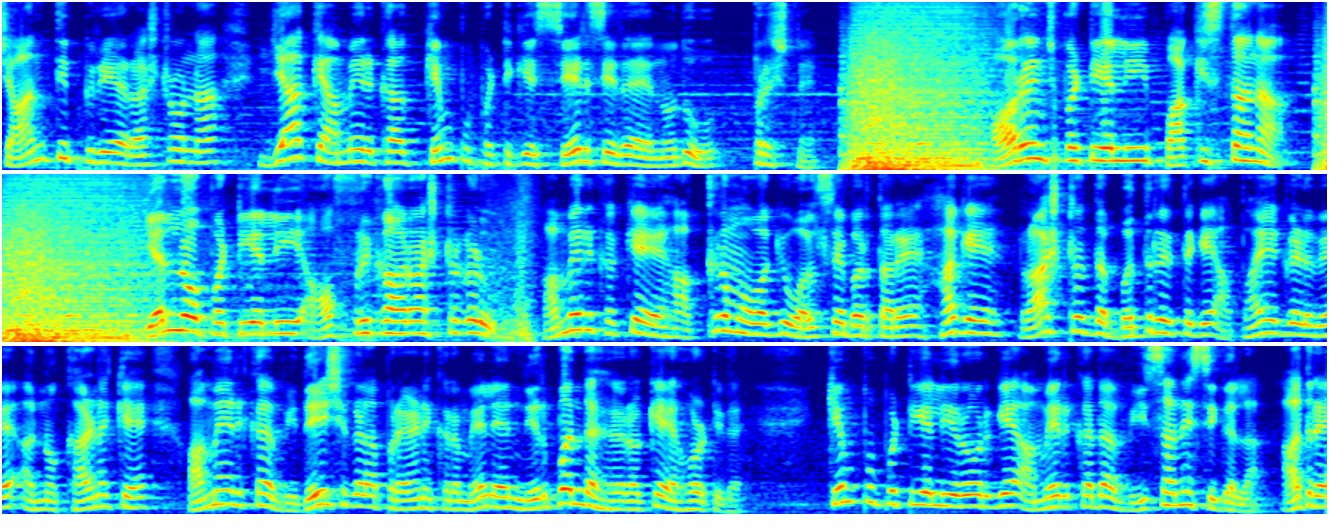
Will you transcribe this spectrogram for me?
ಶಾಂತಿಪ್ರಿಯ ರಾಷ್ಟ್ರವನ್ನು ಯಾಕೆ ಅಮೆರಿಕ ಕೆಂಪು ಪಟ್ಟಿಗೆ ಸೇರಿಸಿದೆ ಅನ್ನೋದು ಪ್ರಶ್ನೆ. ಆರೆಂಜ್ ಪಟ್ಟಿಯಲ್ಲಿ ಪಾಕಿಸ್ತಾನ. ಎಲ್ಲೋ ಪಟ್ಟಿಯಲ್ಲಿ ಆಫ್ರಿಕಾ ರಾಷ್ಟ್ರಗಳು ಅಮೆರಿಕಕ್ಕೆ ಅಕ್ರಮವಾಗಿ ವಲಸೆ ಬರ್ತಾರೆ. ಹಾಗೆ ರಾಷ್ಟ್ರದ ಭದ್ರತೆಗೆ ಅಪಾಯಗಳಿವೆ ಅನ್ನೋ ಕಾರಣಕ್ಕೆ ಅಮೆರಿಕ ವಿದೇಶಗಳ ಪ್ರಯಾಣಿಕರ ಮೇಲೆ ನಿರ್ಬಂಧ ಹೇರೋಕೆ ಹೊರಟಿದೆ. ಕೆಂಪು ಪಟ್ಟಿಯಲ್ಲಿ ಇರೋರಿಗೆ ಅಮೆರಿಕದ ವೀಸಾನೇ ಸಿಗಲ್ಲ. ಆದರೆ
